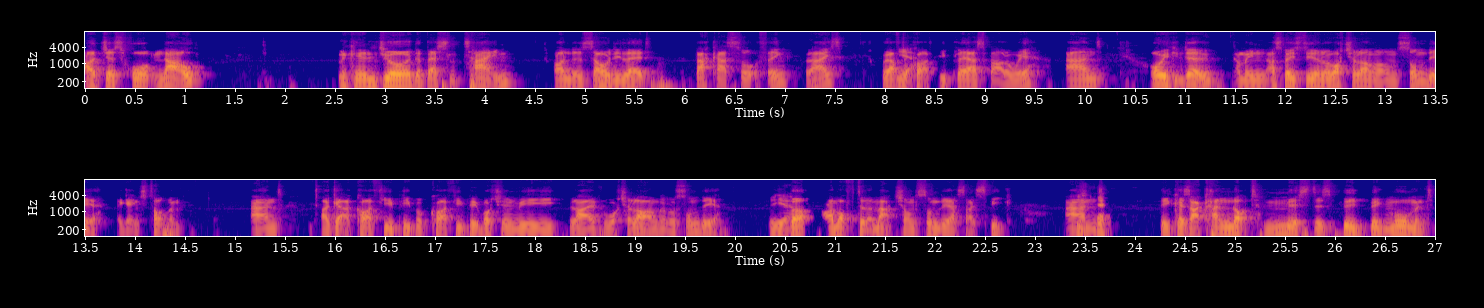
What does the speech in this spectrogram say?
I just hope now we can enjoy the best time on the Saudi led backers sort of thing, right? We have Yeah. quite a few players, by the way. And all you can do, I mean, I suppose doing a watch along on Sunday against Tottenham. And I get quite a few people, quite a few people watching me live watch along on Sunday. Yeah. But I'm off to the match on Sunday as I speak. And because I cannot miss this big, big moment.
